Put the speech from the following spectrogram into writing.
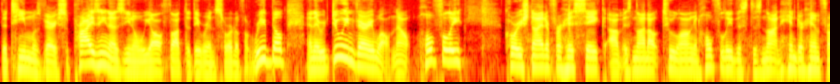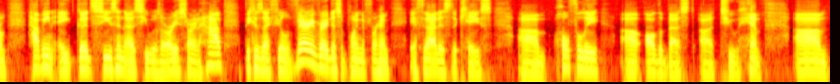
The team was very surprising, as you know, we all thought that they were in sort of a rebuild, and they were doing very well. Now, hopefully Cory Schneider, for his sake, um, is not out too long, and hopefully this does not hinder him from having a good season as he was already starting to have. Because I feel very, very disappointed for him if that is the case. Um, hopefully, uh, all the best uh, to him. Um,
